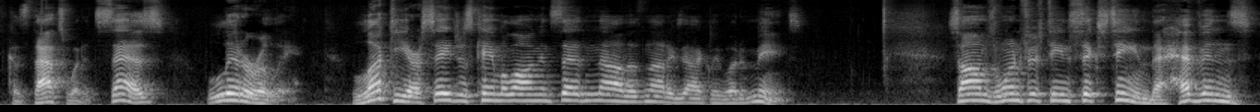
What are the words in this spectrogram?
Because that's what it says, literally. Lucky our sages came along and said, no, that's not exactly what it means. Psalms 115, 16, the heavens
